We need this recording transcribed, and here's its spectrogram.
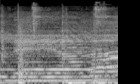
صلی علی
